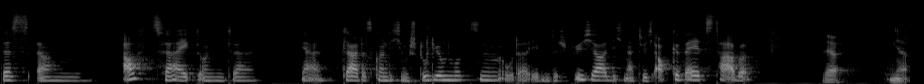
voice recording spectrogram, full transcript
das ähm, aufzeigt. Und äh, ja, klar, das konnte ich im Studium nutzen oder eben durch Bücher, die ich natürlich auch gewälzt habe. Ja. Ja.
